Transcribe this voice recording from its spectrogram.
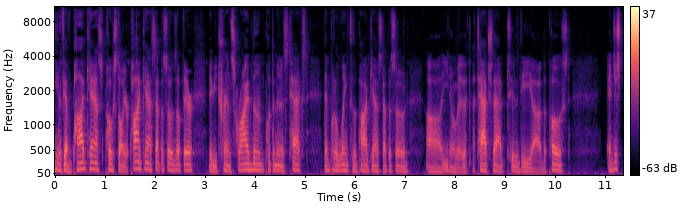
you know, if you have a podcast, post all your podcast episodes up there. Maybe transcribe them, put them in as text, then put a link to the podcast episode. Uh, you know, attach that to the uh, the post, and just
